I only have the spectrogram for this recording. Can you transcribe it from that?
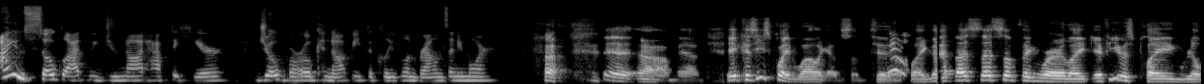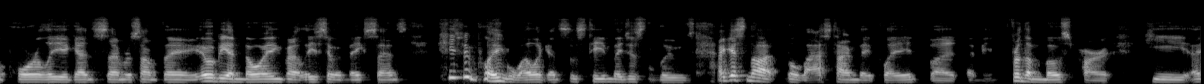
I am so glad we do not have to hear Joe Burrow cannot beat the Cleveland Browns anymore. Eh, oh man, because he's played well against them too. Yeah. Like that, that's that's something where like if he was playing real poorly against them or something, it would be annoying, but at least it would make sense. He's been playing well against this team. They just lose. I guess not the last time they played, but I mean, for the most part, he uh,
